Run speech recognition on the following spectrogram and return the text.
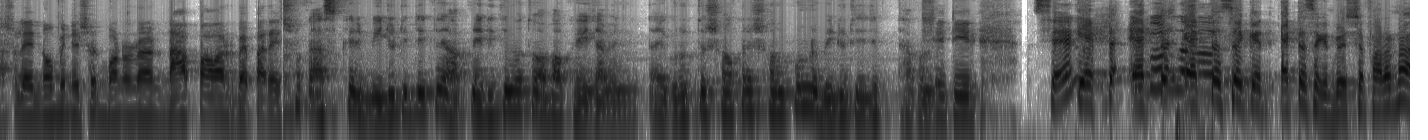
আসলে নমিনেশন মনোনয়ন না পাওয়ার ব্যাপারে আজকের ভিডিওটি দেখলে আপনি রীতিমতো অবাক হয়ে যাবেন। তাই গুরুত্ব সহকারে সম্পূর্ণ ভিডিওটি দেখতে থাকুন। সেটির একটা একটা একটা সেকেন্ড একটা সেকেন্ড ফারানা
